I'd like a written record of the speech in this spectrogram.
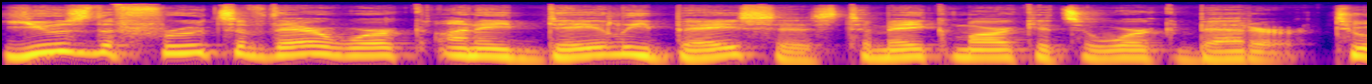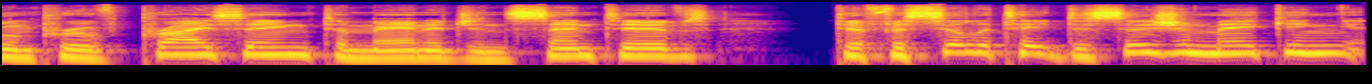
use the fruits of their work on a daily basis to make markets work better, to improve pricing, to manage incentives, to facilitate decision making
